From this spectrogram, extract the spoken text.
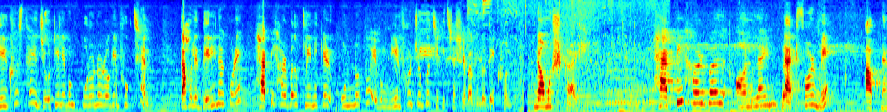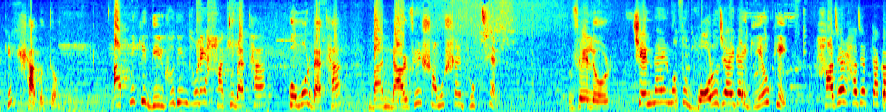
দীর্ঘস্থায়ী, জটিল এবং পুরনো রোগে ভুগছেন? তাহলে দেরি না করে হ্যাপি হার্বাল ক্লিনিকের উন্নত এবং নির্ভরযোগ্য চিকিৎসা সেবাগুলো দেখুন। নমস্কার। হ্যাপি হার্বাল অনলাইন প্ল্যাটফর্মে আপনাকে স্বাগতম। আপনি কি দীর্ঘদিন ধরে হাঁটু ব্যথা, কোমর ব্যথা বা নার্ভের সমস্যায় ভুগছেন? ভেলোর, চেন্নাইয়ের মতো বড় জায়গায় গিয়েও কি হাজার হাজার টাকা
